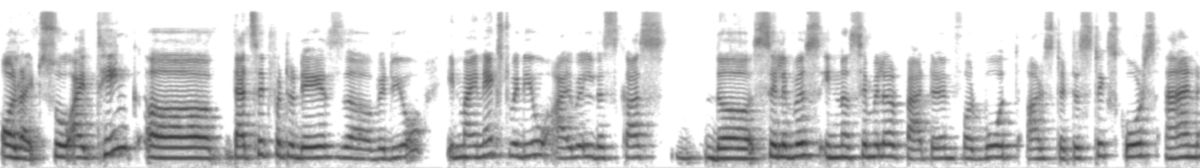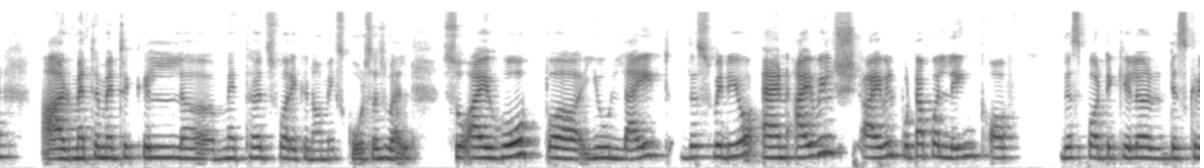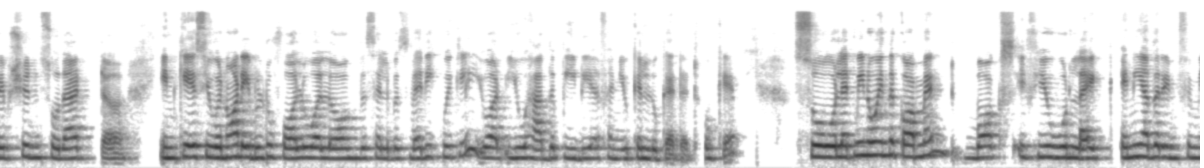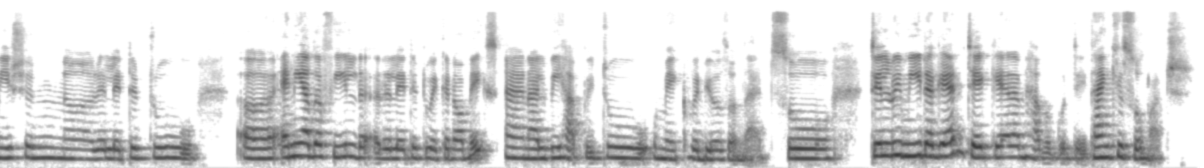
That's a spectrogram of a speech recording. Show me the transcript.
All right, so I think uh, that's it for today's uh, video. In my next video, I will discuss the syllabus in a similar pattern for both our statistics course and our mathematical uh, methods for economics course as well. So I hope uh, you liked this video and I will I will put up a link of this particular description so that uh, in case you are not able to follow along the syllabus very quickly you are you have the pdf and you can look at it okay? So let me know in the comment box if you would like any other information uh, related to uh, any other field related to economics and i'll be happy to make videos on that. So till we meet again take care and have a good day. Thank you so much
